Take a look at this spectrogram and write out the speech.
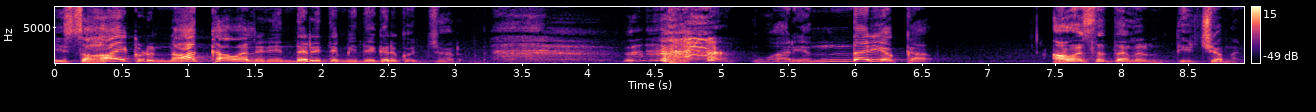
ఈ సహాయకుడు నాకు కావాలని ఎందరైతే మీ దగ్గరకు వచ్చారు. వారి అందరి యొక్క అవసరతలను తీర్చమని.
